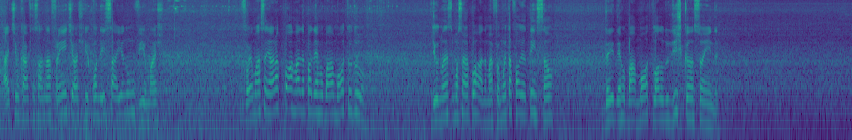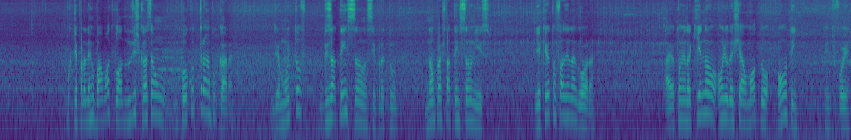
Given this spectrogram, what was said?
aí tinha um carro estacionado na frente, eu acho que quando ele saiu eu não vi, mas foi uma senhora porrada para derrubar a moto do. Digo, não é uma senhora porrada, mas foi muita falta de atenção de derrubar a moto pro lado do descanso ainda. Porque para derrubar a moto pro lado do descanso é um, um pouco trampo, cara. É muito desatenção, assim, pra tu não prestar atenção nisso. E o que eu tô fazendo agora? Aí eu tô indo aqui no, onde eu deixei a moto ontem, que a gente foi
